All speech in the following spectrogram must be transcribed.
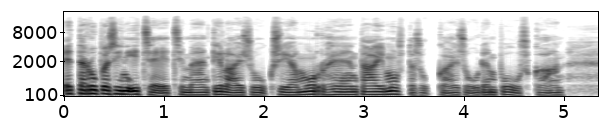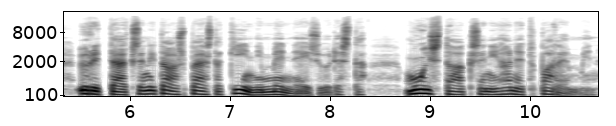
että rupesin itse etsimään tilaisuuksia murheen tai mustasukkaisuuden puuskaan, yrittääkseni taas päästä kiinni menneisyydestä, muistaakseni hänet paremmin.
